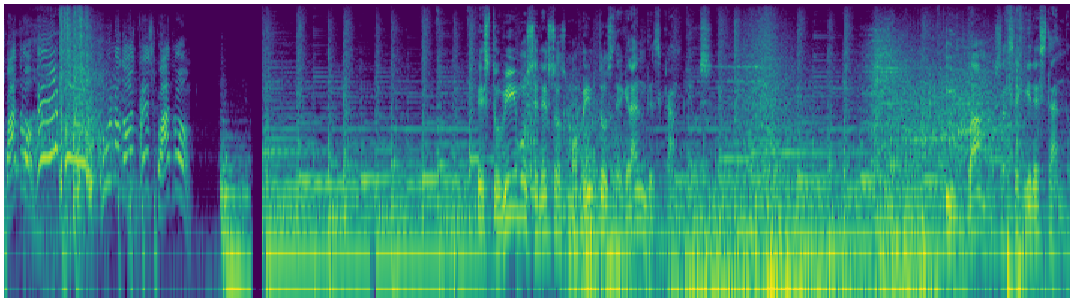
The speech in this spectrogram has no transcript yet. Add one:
4. 1, 2, 3, 4. Estuvimos en esos momentos de grandes cambios. Y vamos a seguir estando.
